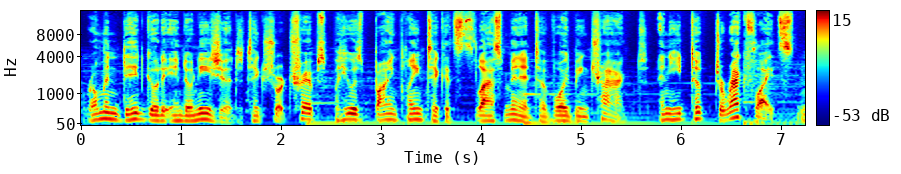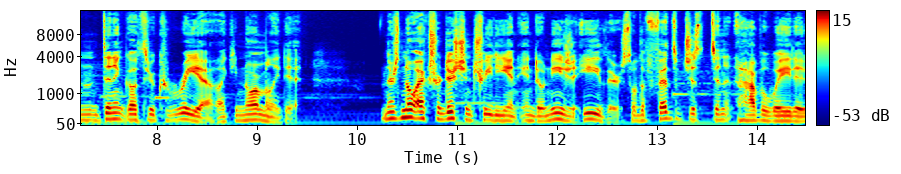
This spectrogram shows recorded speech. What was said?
Roman did go to Indonesia to take short trips, but he was buying plane tickets last minute to avoid being tracked. And he took direct flights and didn't go through Korea like he normally did. And there's no extradition treaty in Indonesia either, so the feds just didn't have a way to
